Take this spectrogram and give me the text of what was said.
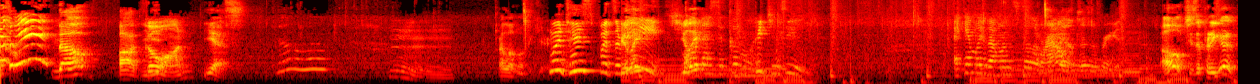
it weird? No. Uh, you- Go on. Yes. Hmm. I love epicure. My taste buds are You like- peach. You like? a good one. Peach and seal. I can't believe that one's still around. This is pretty good. Oh, she said pretty good.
